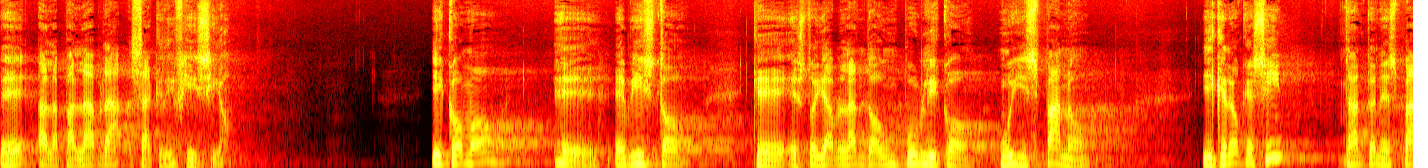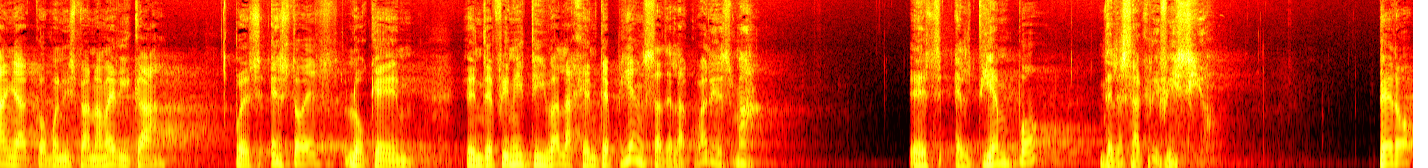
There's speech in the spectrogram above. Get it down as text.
eh, a la palabra sacrificio. Y como eh, he visto que estoy hablando a un público muy hispano, y creo que sí, tanto en España como en Hispanoamérica, pues esto es lo que en definitiva la gente piensa de la cuaresma. Es el tiempo del sacrificio. Pero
